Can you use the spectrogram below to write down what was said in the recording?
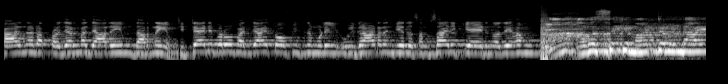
കാൽനട പ്രചരണ ജാഥയും ധർണയും ചിറ്റാരിപ്പുറം പഞ്ചായത്ത് ഓഫീസിന് മുന്നിൽ ഉദ്ഘാടനം ചെയ്ത് സംസാരിക്കുകയായിരുന്നു അദ്ദേഹം. ആ അവസ്ഥയ്ക്ക് മാറ്റമുണ്ടായ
